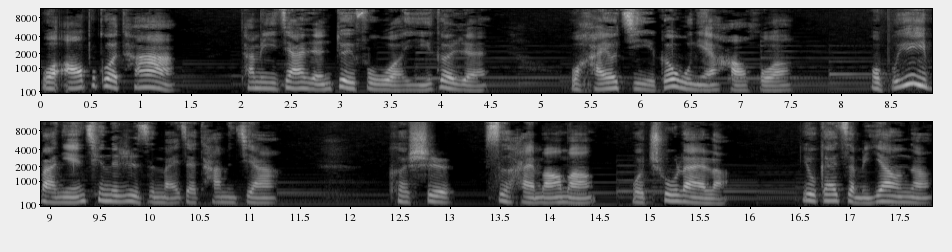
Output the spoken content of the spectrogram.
我熬不过他。他们一家人对付我一个人，我还有几个五年好活？我不愿意把年轻的日子埋在他们家。可是四海茫茫，我出来了，又该怎么样呢？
